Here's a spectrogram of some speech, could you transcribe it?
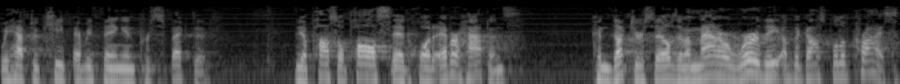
We have to keep everything in perspective. The Apostle Paul said, Whatever happens, conduct yourselves in a manner worthy of the gospel of Christ.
